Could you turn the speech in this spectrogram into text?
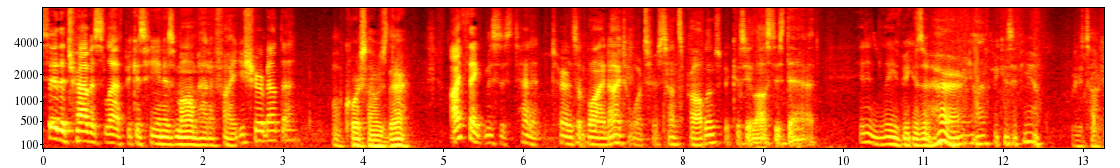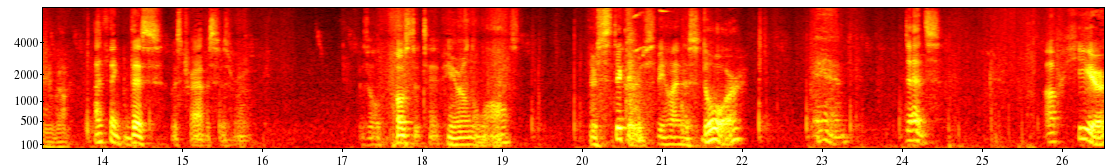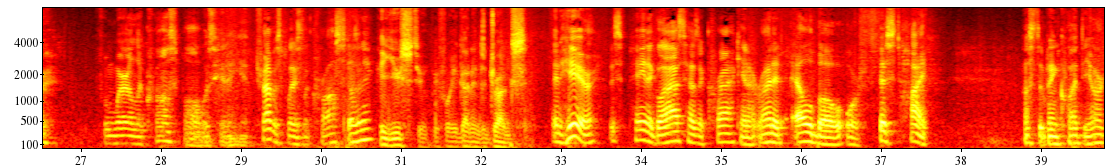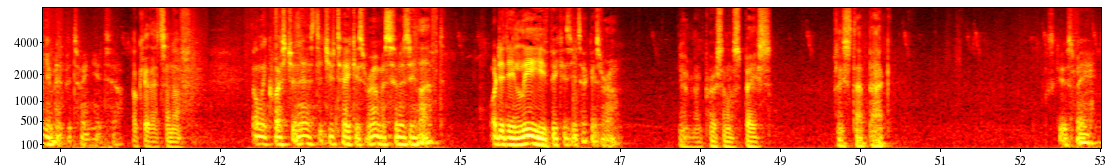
You say that Travis left because he and his mom had a fight. You sure about that? Well, of course I was there. I think Mrs. Tennant turns a blind eye towards her son's problems because he lost his dad. He didn't leave because of her, he left because of you. What are you talking about? I think this was Travis's room. There's old post-it tape here on the walls. There's stickers behind this door. And dents up here from where a lacrosse ball was hitting it. Travis plays lacrosse, doesn't he? He used to before he got into drugs. And here, this pane of glass has a crack in it right at elbow or fist height. Must have been quite the argument between you two. Okay, that's enough. The only question is, did you take his room as soon as he left? Or did he leave because you took his room? You're in my personal space. Please step back. Excuse me.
